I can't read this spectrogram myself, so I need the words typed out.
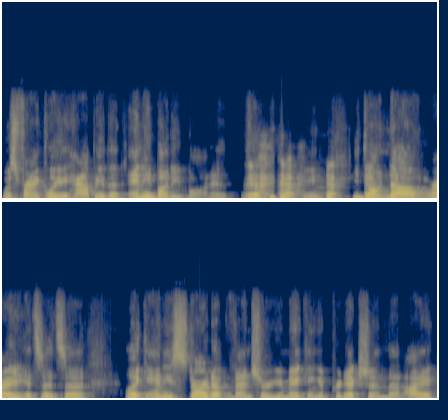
was frankly happy that anybody bought it. Yeah. I mean, you don't know, right? It's it's a like any startup venture, you're making a prediction that I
